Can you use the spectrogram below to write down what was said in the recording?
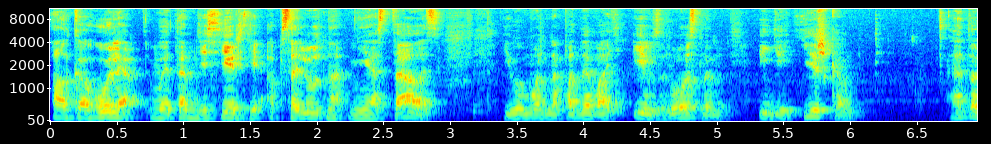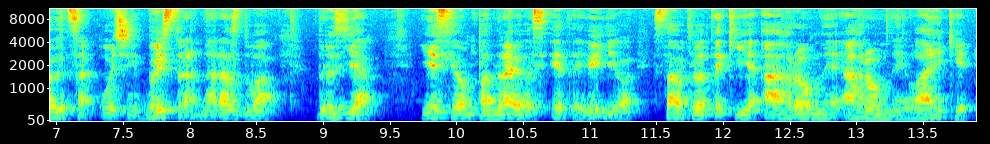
Алкоголя в этом десерте абсолютно не осталось. Его можно подавать и взрослым, и детишкам. Готовится очень быстро, на раз-два. Друзья, если вам понравилось это видео, ставьте вот такие огромные-огромные лайки,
